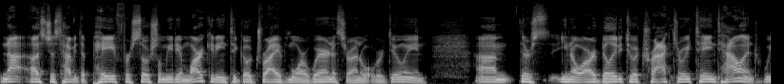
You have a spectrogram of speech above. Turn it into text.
not us just having to pay for social media marketing to go drive more awareness around what we're doing. Um, there's, you know, our ability to attract and retain talent. We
